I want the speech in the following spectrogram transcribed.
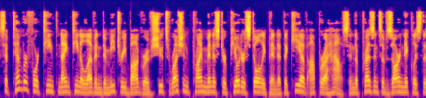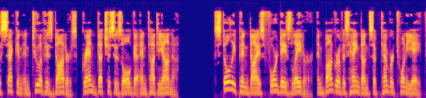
September 14, 1911 Dmitry Bogrov shoots Russian Prime Minister Pyotr Stolypin at the Kiev Opera House in the presence of Tsar Nicholas II and two of his daughters, Grand Duchesses Olga and Tatiana. Stolypin dies four days later, and Bogrov is hanged on September 28.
